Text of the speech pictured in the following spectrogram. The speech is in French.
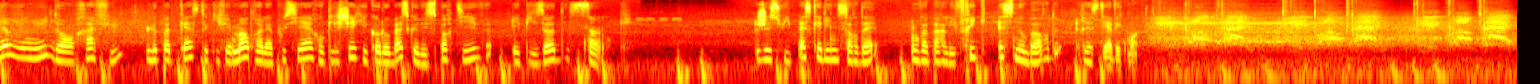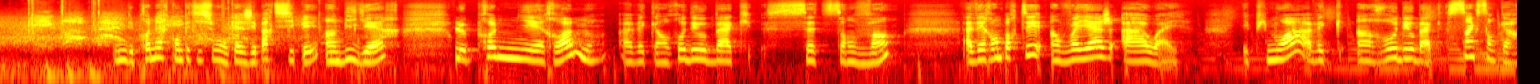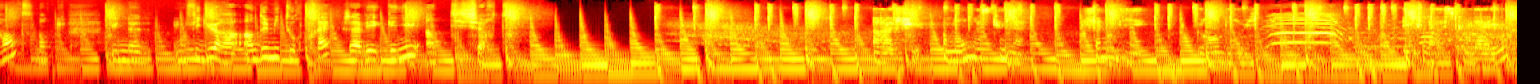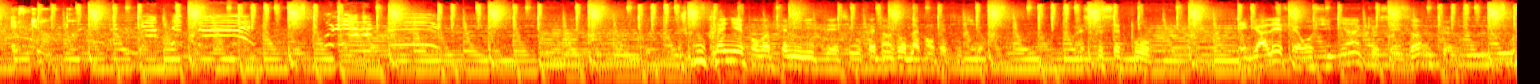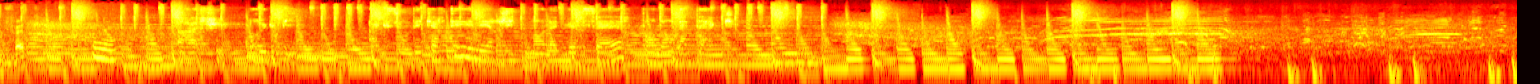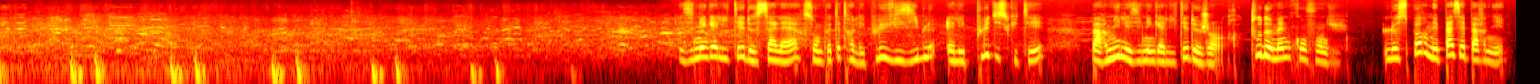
Bienvenue dans Rafu, le podcast qui fait mordre la poussière aux clichés qui collent au basque des sportives, épisode 5. Je suis Pascaline Sordet, on va parler fric et snowboard, restez avec moi. Une des premières compétitions auxquelles j'ai participé, un big air, le premier homme avec un rodeo back 720 avait remporté un voyage à Hawaï. Et puis moi, avec un rodeo back 540, donc une, une figure à un demi-tour près, j'avais gagné un t-shirt. Rachu, nom masculin, familier, grand bruit. Éclat sculaeux, esclandre. Vous craignez pour votre féminité si vous faites un jour de la compétition Ou est-ce que c'est pour égaler, faire aussi bien que ces hommes que vous le faites? Rachu, rugby. Action d'écarter énergiquement l'adversaire pendant l'attaque. Les inégalités de salaire sont peut-être les plus visibles et les plus discutées parmi les inégalités de genre, tout domaine confondu. Le sport n'est pas épargné.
